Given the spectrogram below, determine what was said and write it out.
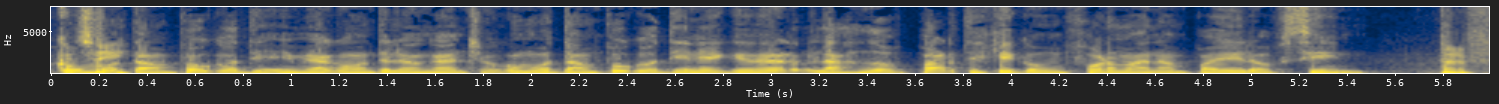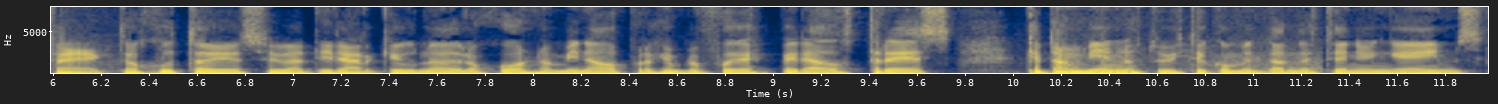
Como Sí. tampoco, y mira cómo te lo engancho, como tampoco tiene que ver las dos partes que conforman Empire of Sin. Perfecto, justo eso iba a tirar, que uno de los juegos nominados, por ejemplo, fue Desperados 3, que también lo estuviste comentando este año en Games,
